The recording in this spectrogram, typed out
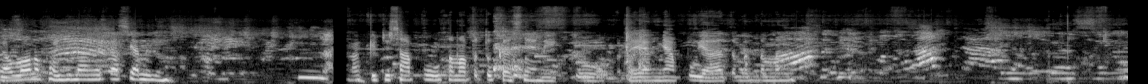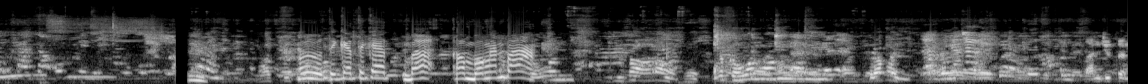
ya Allah anak bayi nangis kasihan ini. Lagi disapu sama petugasnya nih tuh ada yang nyapu ya teman-teman Oh, tiket-tiket, Mbak, rombongan, Pak. lanjutan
